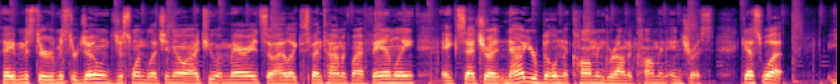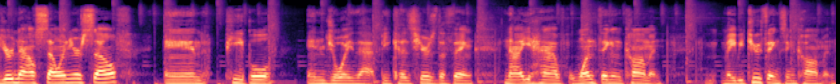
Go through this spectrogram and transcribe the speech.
"Hey, Mr. Mr. Jones, just wanted to let you know I too am married, so I like to spend time with my family, etc." Now you're building a common ground, a common interest. Guess what? You're now selling yourself and people enjoy that because here's the thing now you have one thing in common, maybe two things in common,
